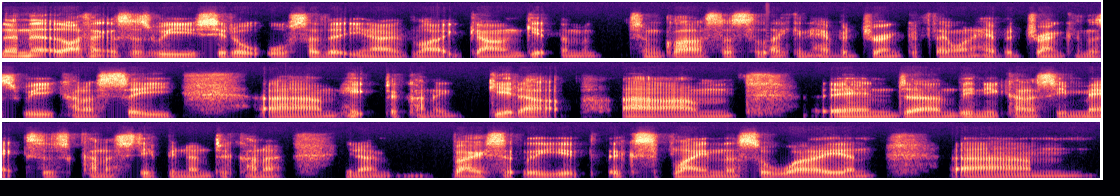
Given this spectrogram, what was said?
and that, I think this is where you said also that you know like go and get them some glasses so they can have a drink if they want to have a drink, and this is where you kind of see um, Hector kind of get up, um, and um, then you kind of see Max is kind of stepping in to kind of you know basically explain this away and. Um,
